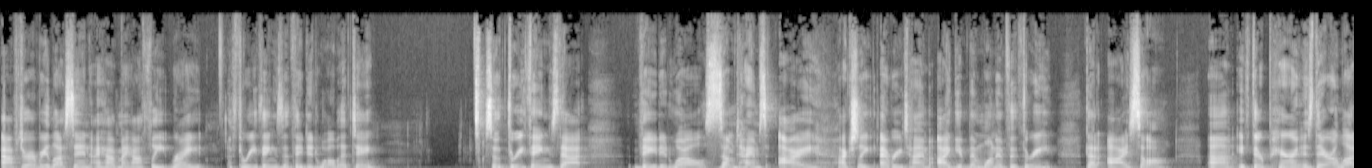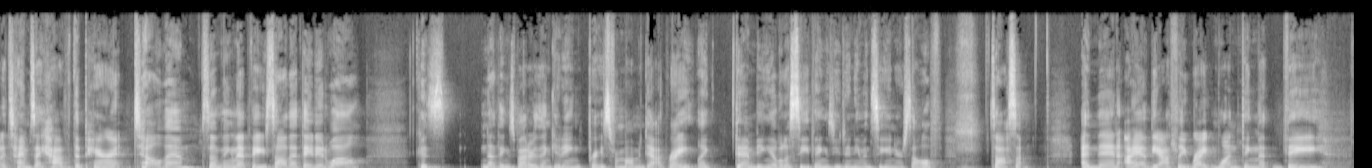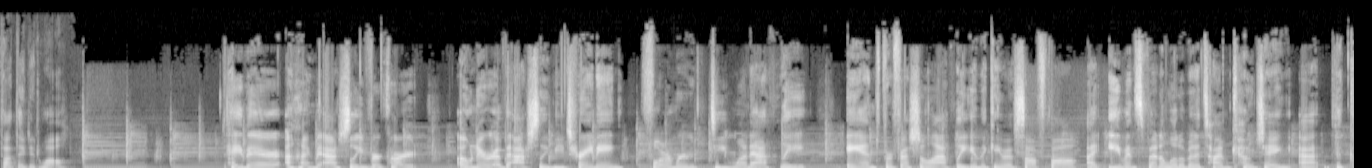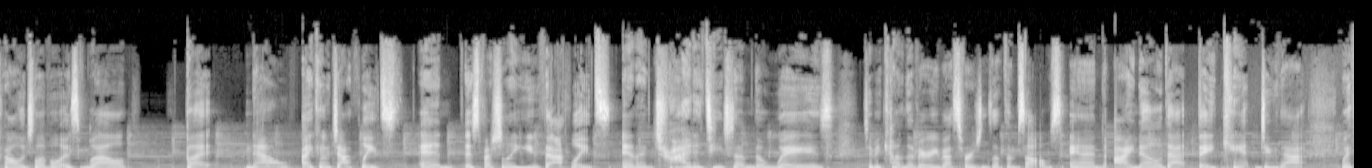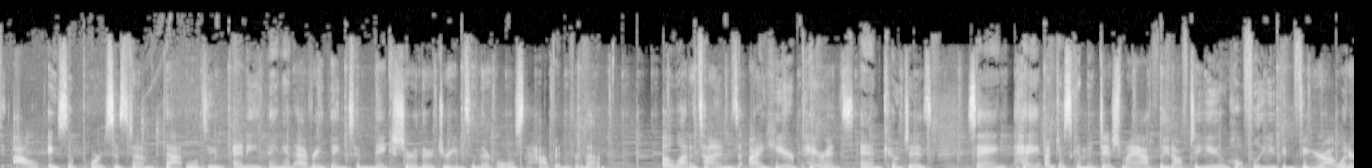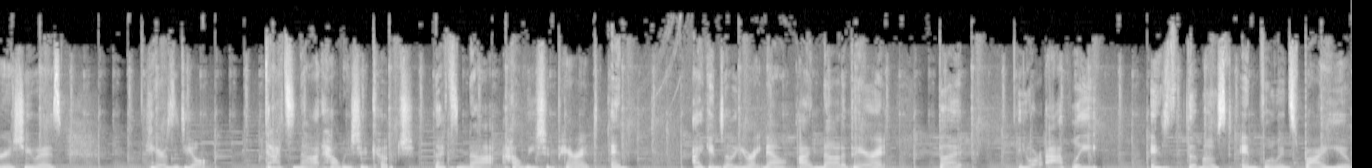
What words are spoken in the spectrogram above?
After every lesson, I have my athlete write three things that they did well that day. So, three things that they did well. Sometimes I, actually, every time I give them one of the three that I saw. Um, if their parent is there, a lot of times I have the parent tell them something that they saw that they did well because nothing's better than getting praise from mom and dad, right? Like them being able to see things you didn't even see in yourself. It's awesome. And then I have the athlete write one thing that they thought they did well. Hey there, I'm Ashley Burkhart, owner of Ashley B Training, former D1 athlete, and professional athlete in the game of softball. I even spent a little bit of time coaching at the college level as well. But now I coach athletes and especially youth athletes, and I try to teach them the ways to become the very best versions of themselves. And I know that they can't do that without a support system that will do anything and everything to make sure their dreams and their goals happen for them. A lot of times I hear parents and coaches saying, Hey, I'm just going to dish my athlete off to you. Hopefully, you can figure out what her issue is. Here's the deal that's not how we should coach. That's not how we should parent. And I can tell you right now, I'm not a parent, but your athlete is the most influenced by you.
